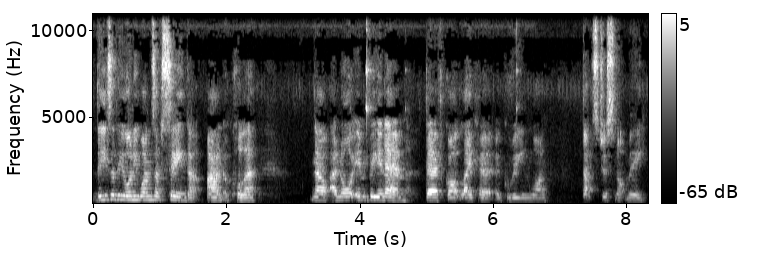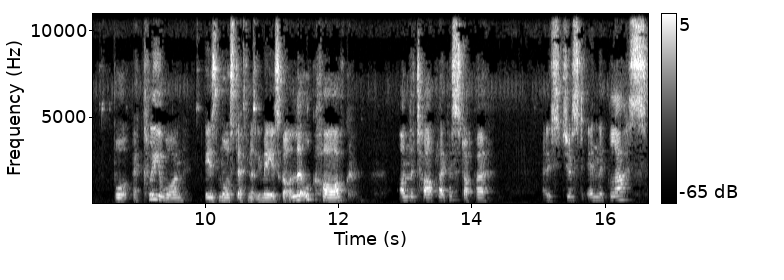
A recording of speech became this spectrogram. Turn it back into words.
these are the only ones I've seen that aren't a colour. Now I know in B&M they've got like a, a green one. That's just not me. But a clear one is most definitely me. It's got a little cork on the top like a stopper and it's just in the glass.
